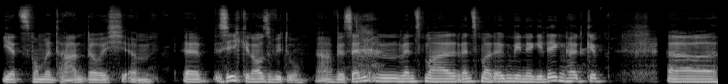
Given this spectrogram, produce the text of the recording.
jetzt momentan, glaube ich, ähm, äh, sehe ich genauso wie du. Ja, wir senden, wenn es mal, mal irgendwie eine Gelegenheit gibt, äh,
